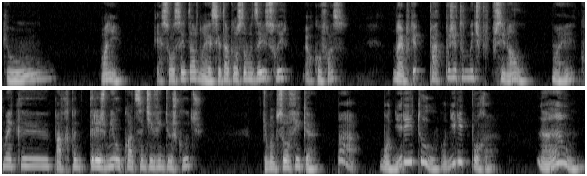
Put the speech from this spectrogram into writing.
Que eu olhem, é só aceitar, não é? Aceitar o que eles estão a dizer e sorrir. É o que eu faço. Não é? Porque pá, depois é tudo meio desproporcional. Não é? Como é que pá, de repente 3.421 escudos que uma pessoa fica pá, Bom dinheirito, bom dinheirito, porra. Não.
